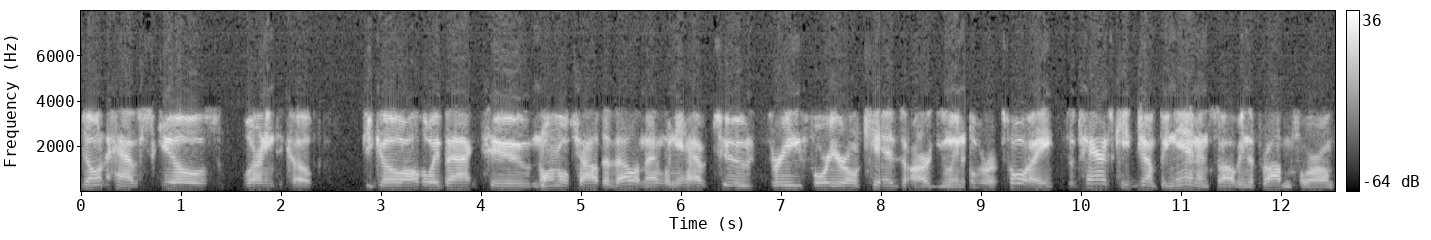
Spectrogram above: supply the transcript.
don't have skills learning to cope if you go all the way back to normal child development, when you have two, three, four year old kids arguing over a toy, the parents keep jumping in and solving the problem for them.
